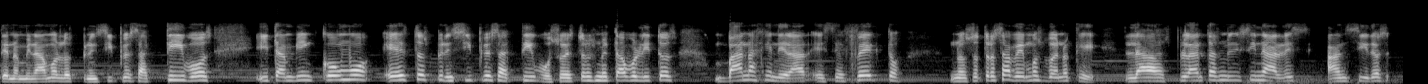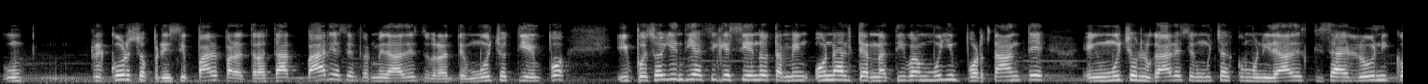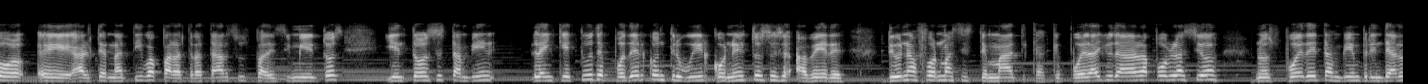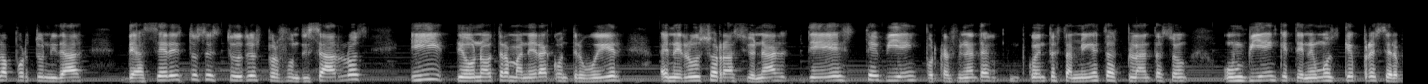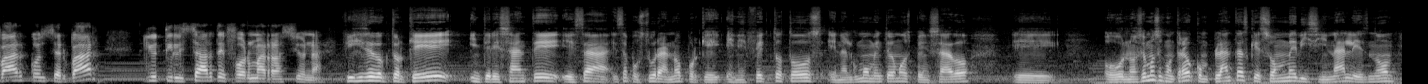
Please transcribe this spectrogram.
denominamos los principios activos y también cómo estos principios activos o estos metabolitos van a generar ese efecto. Nosotros sabemos, bueno, que las plantas medicinales han sido un recurso principal para tratar varias enfermedades durante mucho tiempo y pues hoy en día sigue siendo también una alternativa muy importante en muchos lugares, en muchas comunidades, quizá el único eh, alternativa para tratar sus padecimientos. Y entonces también la inquietud de poder contribuir con estos haberes de una forma sistemática que pueda ayudar a la población, nos puede también brindar la oportunidad de hacer estos estudios, profundizarlos y de una u otra manera contribuir en el uso racional de este bien, porque al final de cuentas también estas plantas son un bien que tenemos que preservar, conservar y utilizar de forma racional. Fíjese, doctor, qué interesante esa, esa postura, ¿no? Porque en efecto todos en algún momento hemos pensado eh, o nos hemos encontrado con plantas que son medicinales, ¿no?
